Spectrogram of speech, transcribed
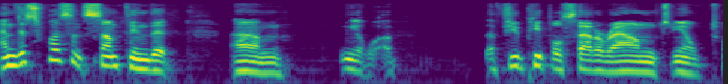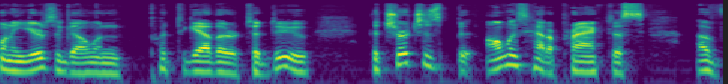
And this wasn't something that, um, you know, a, a few people sat around, you know, 20 years ago and put together to do. The church has always had a practice of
